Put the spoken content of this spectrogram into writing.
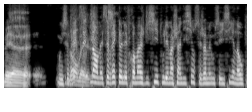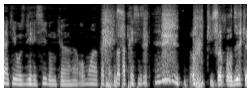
mais euh, oui, c'est vrai. Mais Non, mais c'est vrai que les fromages d'ici et tous les machins d'ici, on sait jamais où c'est ici. Il y en a aucun qui ose dire ici, donc euh, au moins toi t'as précisé. Tout ça pour dire que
